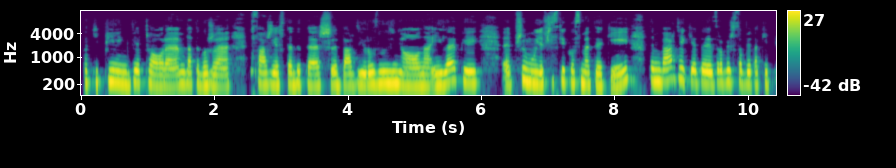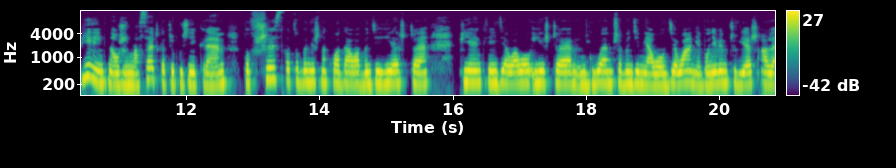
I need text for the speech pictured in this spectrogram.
taki peeling wieczorem, dlatego że twarz jest wtedy też bardziej rozluźniona i lepiej e, przyjmuje wszystkie kosmetyki. Tym bardziej, kiedy zrobisz sobie taki peeling, nałożysz maseczkę czy później krem, to wszystko, co będziesz nakładała, będzie jeszcze piękniej działało i jeszcze głębsze będzie miało działanie, bo nie wiem, czy wiesz, ale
